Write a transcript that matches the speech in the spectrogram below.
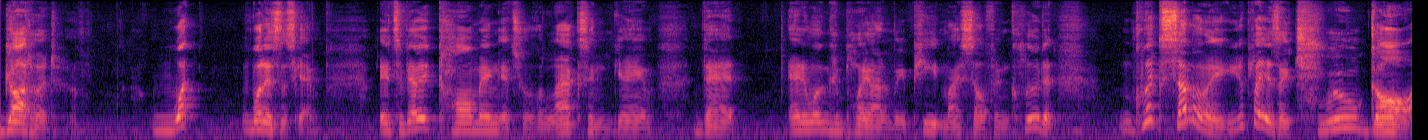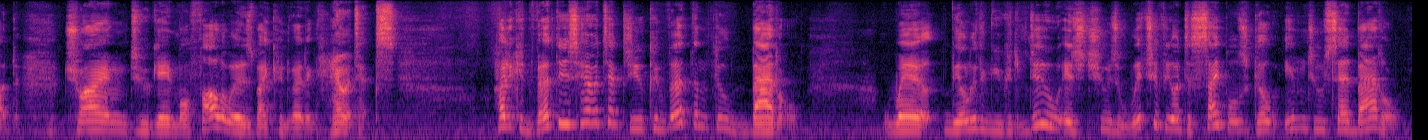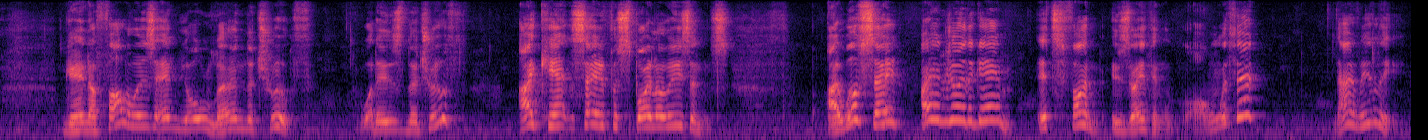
Godhood. What what is this game? It's a very calming, it's a relaxing game that anyone can play on repeat, myself included. Quick summary you play as a true god, trying to gain more followers by converting heretics. How do you convert these heretics? You convert them through battle, where the only thing you can do is choose which of your disciples go into said battle. Gain enough followers, and you'll learn the truth. What is the truth? I can't say for spoiler reasons. I will say, I enjoy the game. It's fun. Is there anything wrong with it? Not really.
